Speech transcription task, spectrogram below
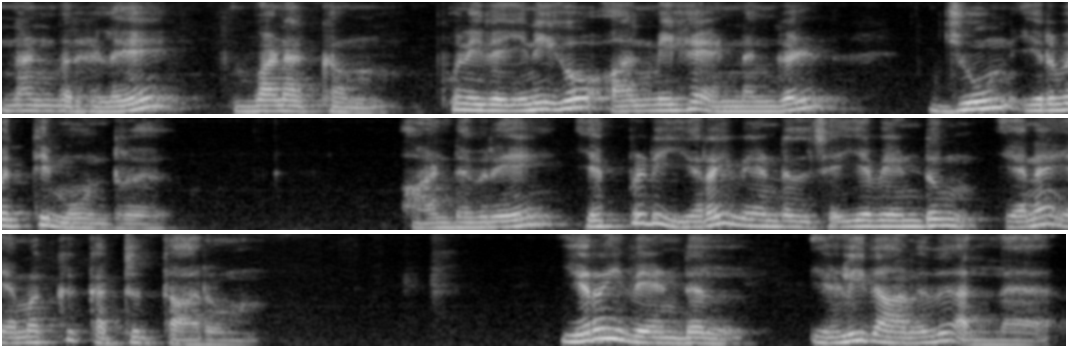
நண்பர்களே வணக்கம். புனித இனிகோ ஆன்மீக எண்ணங்கள் ஜூன் இருபத்தி மூன்று. ஆண்டவரே எப்படி இறைவேண்டல் செய்ய வேண்டும் என எமக்கு கற்றுத்தாரும். இறைவேண்டல் எளிதானது அல்ல.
